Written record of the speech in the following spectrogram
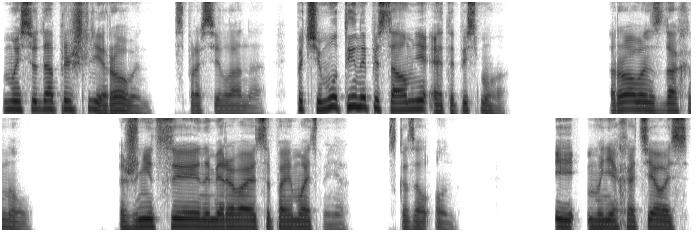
мы сюда пришли, Роуэн?» — спросила она. «Почему ты написал мне это письмо?» Роуэн вздохнул. «Жнецы намереваются поймать меня», — сказал он. «И мне хотелось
